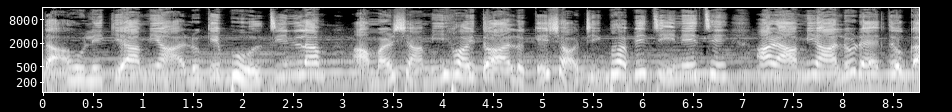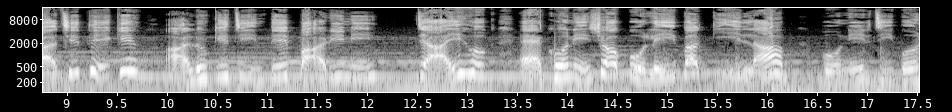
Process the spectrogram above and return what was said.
তাহলে কি আমি আলোকে ভুল চিনলাম? আমার স্বামী হয়তো আলোকে সঠিকভাবে চিনেছে, আর আমি আলোর এত কাছে থেকে আলোকে চিনতে পারিনি। যাই হোক, এখন এসব বলেই বা কি লাভ? বোনের জীবন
